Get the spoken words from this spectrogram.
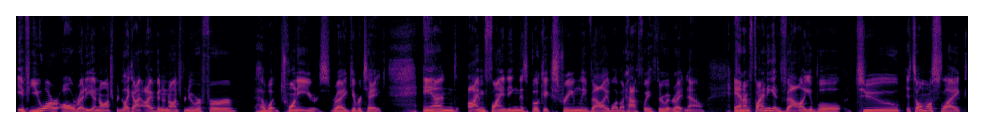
If you are already an entrepreneur like I, i've been an entrepreneur for what 20 years right give or take and i'm finding this book extremely valuable I'm about halfway through it right now and i'm finding it valuable to it's almost like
